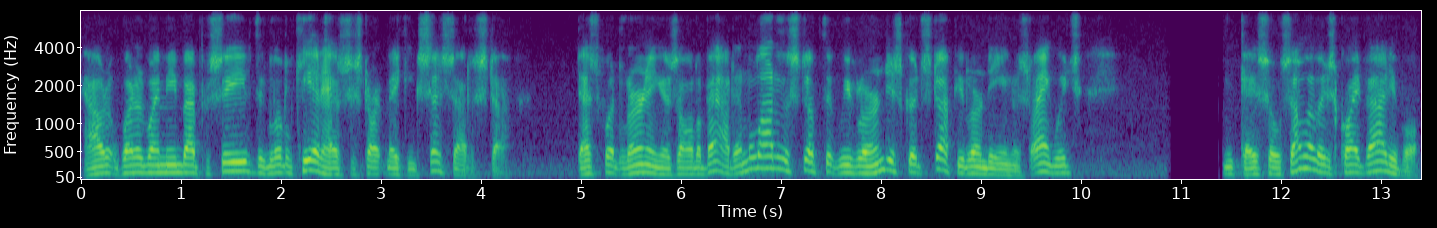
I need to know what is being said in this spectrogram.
How, what do I mean by perceive? The little kid has to start making sense out of stuff. That's what learning is all about. And a lot of the stuff that we've learned is good stuff. You learn the English language. Okay, so some of it is quite valuable.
